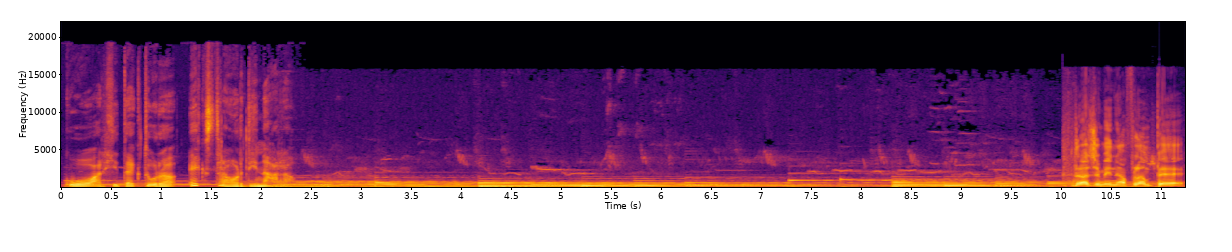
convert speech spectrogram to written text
cu o arhitectură extraordinară. Dragii mei, ne aflăm pe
